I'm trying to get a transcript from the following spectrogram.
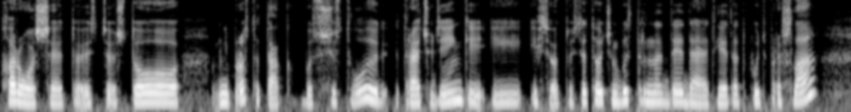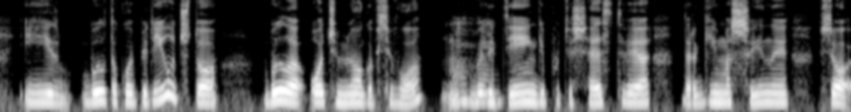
хорошее, то есть э, что не просто так как бы существую, трачу деньги и, и все. То есть это очень быстро надоедает. Я этот путь прошла, И был такой период, что было очень много всего. Мгм. Были деньги, путешествия, дорогие машины, все,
